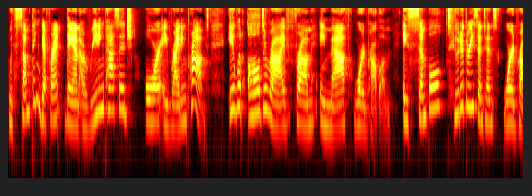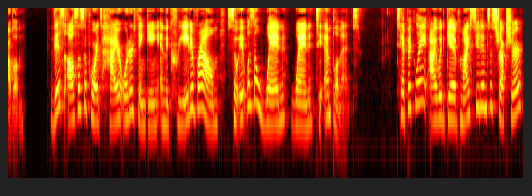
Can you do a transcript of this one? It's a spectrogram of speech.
with something different than a reading passage or a writing prompt. It would all derive from a math word problem, a simple two to three sentence word problem. This also supports higher order thinking in the creative realm, so it was a win win to implement. Typically, I would give my students a structure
